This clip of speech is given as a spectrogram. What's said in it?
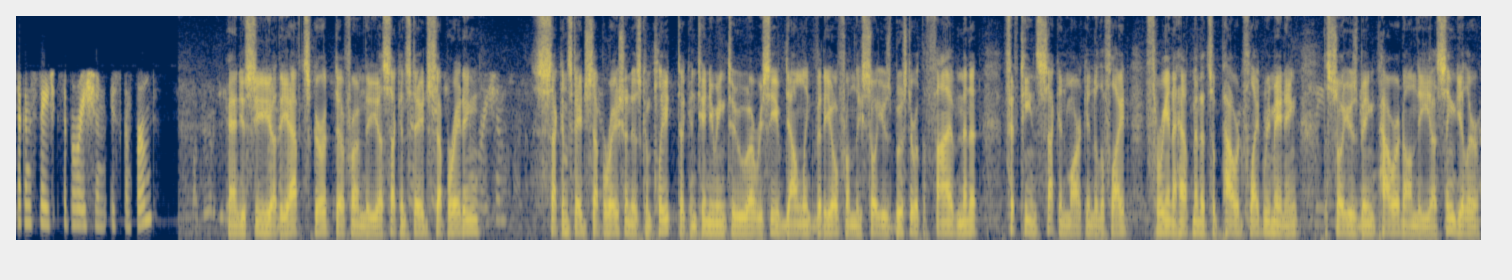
Second stage separation is confirmed. And you see uh, the aft skirt uh, from the uh, second stage separating. Second stage separation is complete, uh, continuing to uh, receive downlink video from the Soyuz booster at the 5 minute, 15 second mark into the flight. Three and a half minutes of powered flight remaining. The Soyuz being powered on the uh, singular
